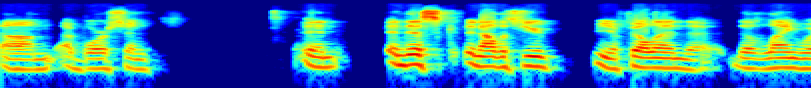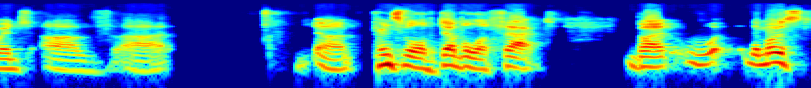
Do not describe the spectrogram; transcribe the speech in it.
um, abortion. And and this, and I'll let you you know fill in the the language of uh, uh, principle of double effect. But w- the most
